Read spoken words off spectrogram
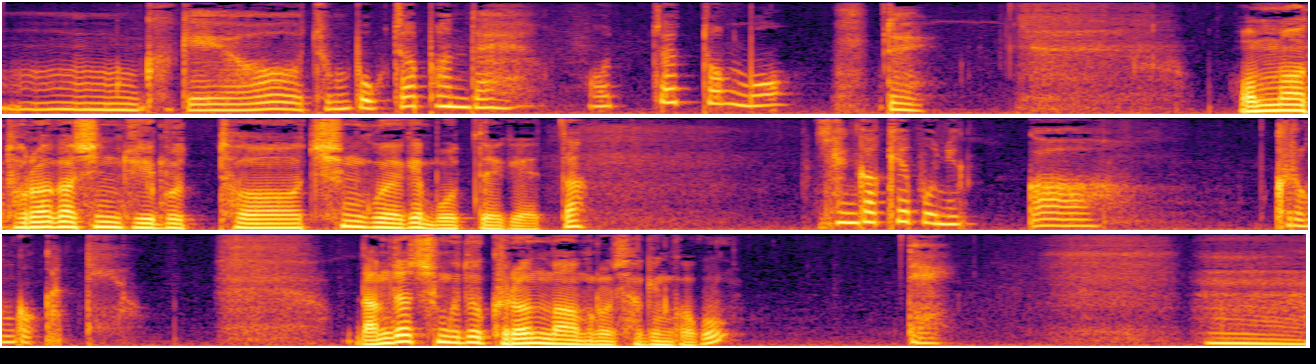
음, 그게요. 좀 복잡한데. 어쨌든 뭐, 네. 엄마 돌아가신 뒤부터 친구에게 못 되게 했다? 생각해보니까 그런 것 같아요. 남자친구도 그런 마음으로 사귄 거고? 네. 음,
